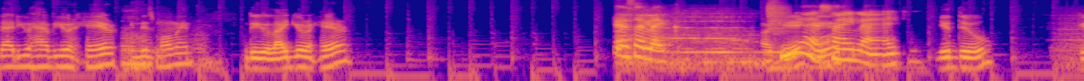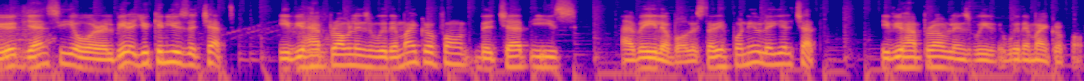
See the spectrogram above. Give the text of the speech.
that you have your hair in this moment? Do you like your hair? Yes, I like. Okay. yes, good. I like. You do. Good, Yancy or Elvira. You can use the chat. If you have problems with the microphone, the chat is available. Está disponible ahí el chat. If you have problems with, with the microphone.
